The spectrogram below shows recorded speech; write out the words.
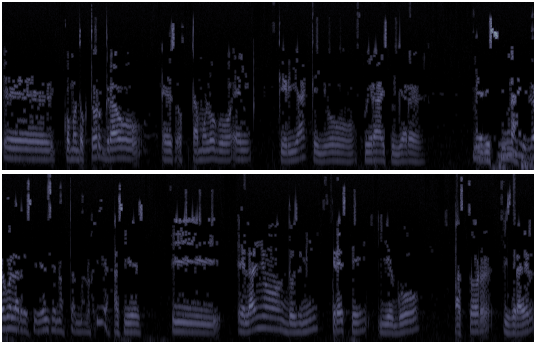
eh, como doctor Grau es oftalmólogo, él quería que yo fuera a estudiar eh, medicina. y luego la residencia en oftalmología. Así es. Y el año 2013 llegó Pastor Israel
